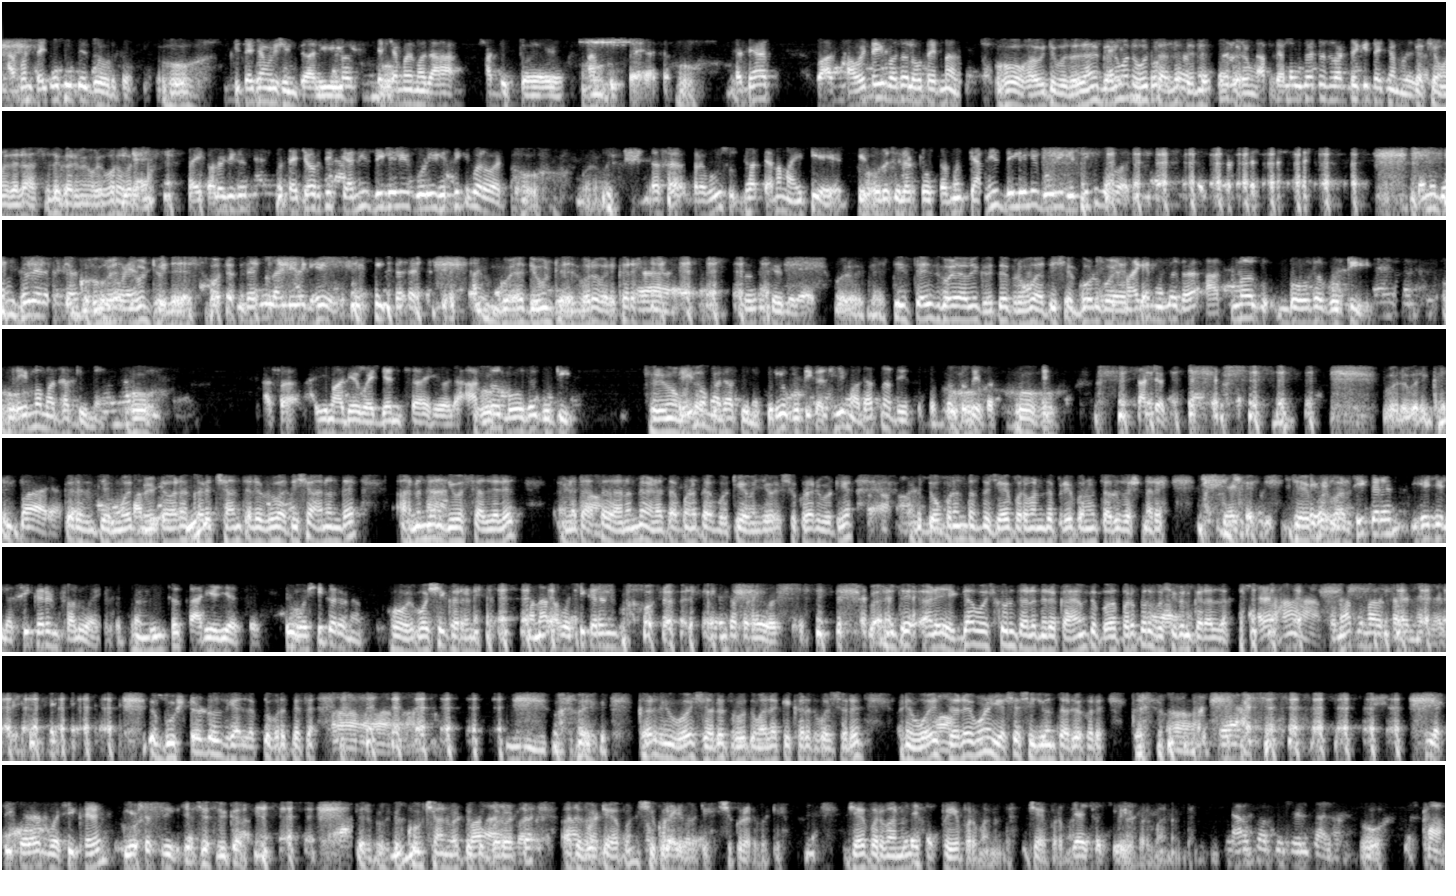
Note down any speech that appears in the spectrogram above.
आपण त्याच्याशी ते जोडतो. हो. की त्याच्यामुळे शिंक आली त्याच्यामुळे माझा हा हात दुखतोय अंग दुखतोय असं. हो. सध्या हवेतही बदल होत आहेत ना? हो हवे ते बदल आणि गरमात होत चाललं गरम आपल्याला उगाच वाटतं की त्याच्यामुळे त्याच्यामुळे झालं. असं ते गरमीमुळे. बरोबर आहे. सायकोलॉजिकल त्याच्यावरती त्यांनीच दिलेली गोळी घेतली की बरं वाटतं? हो बरोबर तसं प्रभू सुद्धा त्यांना माहिती आहे की थोडं सिलट टोचतात मग त्यांनीच दिलेली गोळी घेतली की बरं वाटतं? त्याने देऊन ठेवलेलं तर घे गोळ्या देऊन ठेवल्या बरोबर खरं हा. तीच तेच गोळ्या आम्ही घेतोय प्रभू. अतिशय गोड गोळ्या मागे. म्हणलं होतं आत्मबोध गोटी हो. प्रेम मधातून हो. असा हरी महादेव वैद्यांचा हे होता आत्मबोध गुटी प्रेम मधातून. मधातून पूर्वी गुटी कशी मधात न देत देतात. हो हो. ताटक. बरोबर आहे खरं बरं खरंच ते मत मिळतं मला खरंच छान चालेल प्रभू अतिशय आनंद आहे. आनंदाने दिवस चाललेले आहेत. आणि आता असाच आनंद आहे. आणि आता आपण आता भेटूया म्हणजे शुक्रवारी भेटूया. आणि तोपर्यंत आमचं जय परमानंद प्रिय परमानंद चालूच असणार आहे. जय हे परमानंद. लसीकरण हे जे लसीकरण चालू आहे कार्य जे असतं ते वशीकरण असतं. हो वशीकरण. आहे मनाला वशीकरण ते आणि एकदा वश करून चालत नाही. कायम ते परत परत वशीकरण करायला. लागतं. बुस्टर डोस घ्यायला लागतो परत त्याचा. खरंच मी वयस झालं प्रभू तुम्हाला की खरंच वयस झालं आणि वयस हा. झालंय म्हणून यशस्वी जीवन चालू आहे खरं. लसीकरण वशीकरण यशस्वी यशस्वी कर तर खूप छान वाटतं खूप बरं वाटतं आता भेटूया आपण. शुक्रवारी भेटूया. शुक्रवारी भेटूया. जय परमानंद. प्रिय परमानंद. जय परमानंद. जय सच्चिदानंद. प्रिय परमानंद. नाव का कुशल चालणार? हो. हा.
